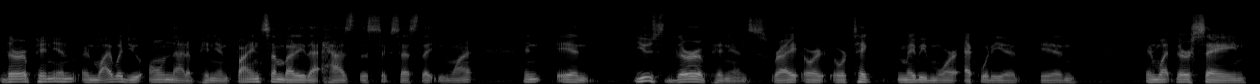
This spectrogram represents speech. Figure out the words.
their opinion? And why would you own that opinion? Find somebody that has the success that you want and and use their opinions right? Or or take maybe more equity in in, in what they're saying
